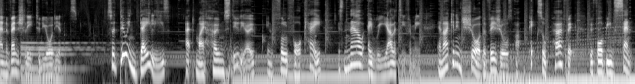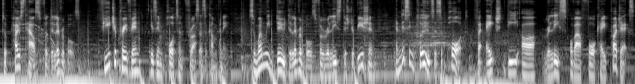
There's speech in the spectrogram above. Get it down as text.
and eventually to the audience. So doing dailies at my home studio in full 4K is now a reality for me, and I can ensure the visuals are pixel perfect before being sent to post house for deliverables. Future proofing is important for us as a company, so when we do deliverables for release distribution, and this includes the support for HDR release of our 4K projects,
